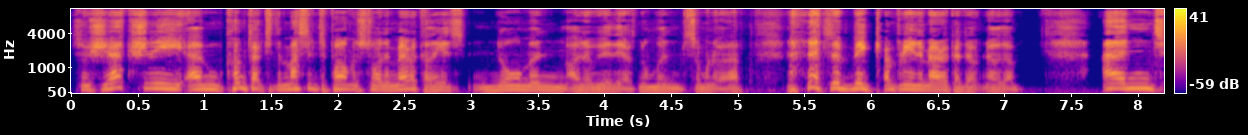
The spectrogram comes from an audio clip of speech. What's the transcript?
So she actually um, contacted the massive department store in America. I think it's Norman, I don't know who they are, Norman, someone like that. it's a big company in America. I don't know them. And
